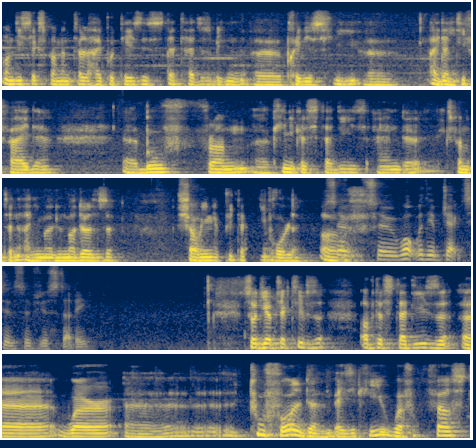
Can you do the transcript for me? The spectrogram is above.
on this experimental hypothesis that has been uh, previously identified uh, both from uh, clinical studies and uh, experimental animal models showing a putative role. so, so, what were the objectives of your study? So the objectives of the studies uh, were uh, twofold, basically. Were first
